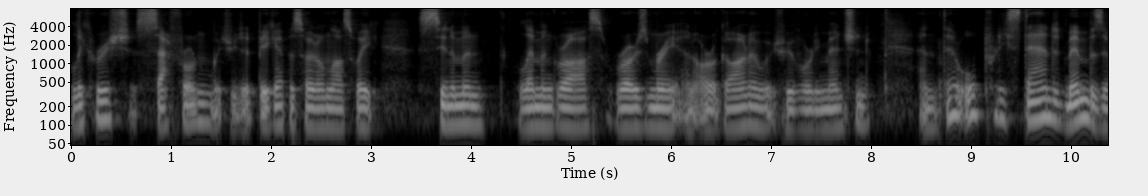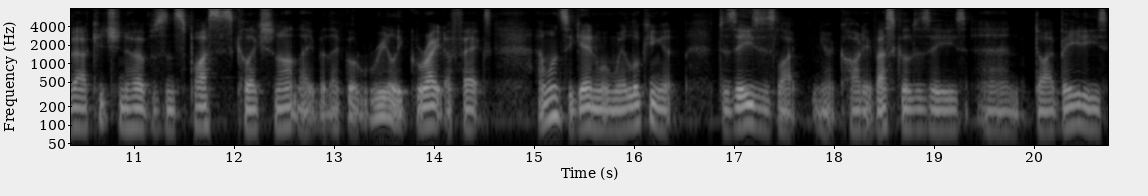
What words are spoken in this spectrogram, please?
licorice, saffron, which we did a big episode on last week, cinnamon, lemongrass, rosemary, and oregano, which we've already mentioned. And they're all pretty standard members of our kitchen herbs and spices collection, aren't they? But they've got really great effects. And once again, when we're looking at diseases like you know cardiovascular disease and diabetes,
